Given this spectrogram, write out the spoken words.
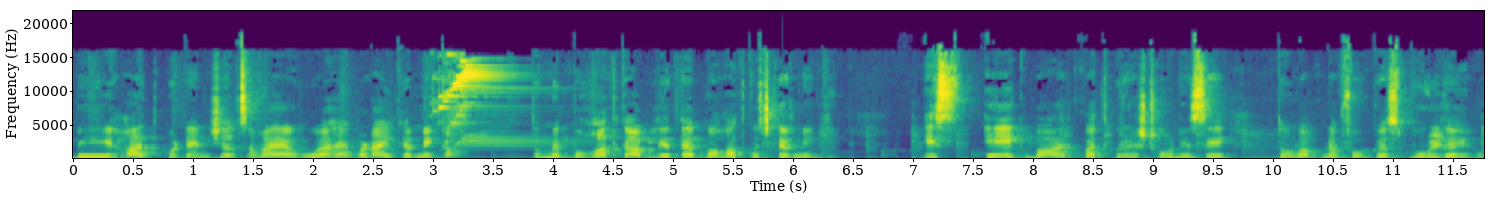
बेहद पोटेंशियल समाया हुआ है पढ़ाई करने का। तुम में बहुत काबिलियत है बहुत कुछ करने की। इस एक बार पथ भ्रष्ट होने से तुम अपना फोकस भूल गए हो।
